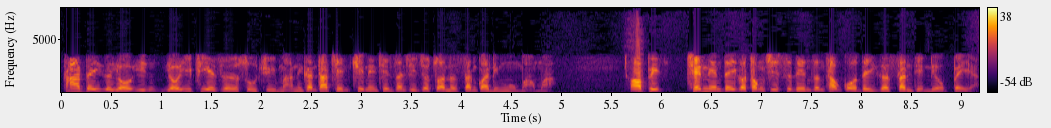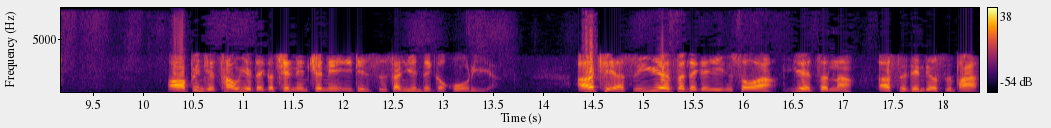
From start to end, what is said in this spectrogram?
它的一个有有有 EPS 的数据嘛，你看它前去年前三季就赚了三块零五毛嘛，啊，比前年的一个同期是连增超过的一个三点六倍啊，啊，并且超越的一个前年全年一点四三元的一个获利啊，而且啊十一月份的一个营收啊月增啊啊四点六四趴，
